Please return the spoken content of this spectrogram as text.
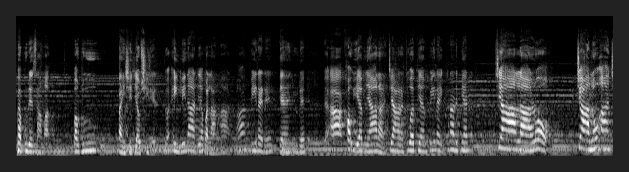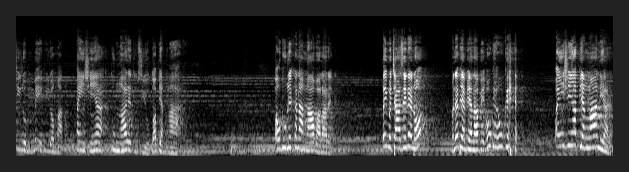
ဖတ်ဘူးတဲ့စာမှာပေါက်တူးပိုင်ရှင်တယောက်ရှိတယ်သူအိမ်လေးနာတယောက်ကလာငားဟာပေးလိုက်တယ်ပြန်ယူတယ်အာခောက်ရများလာတယ်ကြားတယ်သူကပြန်ပေးလိုက်ခဏလေးပြန်ကြာလာတော့ကြာလုံးအားကြီးလို့မေ့ပြီးတော့မှပိုင်ရှင်ကသူငားတဲ့သူစီကိုသွားပြန်ငားတယ်ပေါက်တူးလေးခဏငားပါလားတဲ့တိတ်မကြစင်နဲ့နော်မနေ့ပြန်ပြန်လာပြီဟုတ်ကဲ့ဟုတ်ကဲ့ပိုင်ရှင်ကပြန်ငားနေရတာ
